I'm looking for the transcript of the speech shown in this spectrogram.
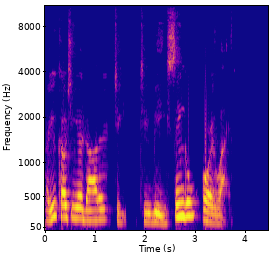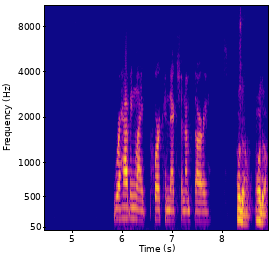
Are you coaching your daughter to to be single or a wife? We're having like poor connection. I'm sorry. Hold on. Hold on.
